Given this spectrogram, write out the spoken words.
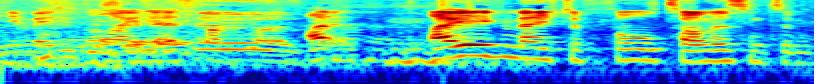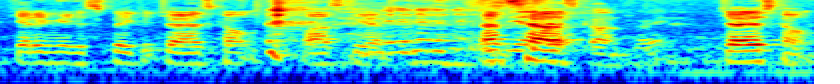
He made it to CSS Conf last I I even managed to fool Thomas into getting me to speak at JSConf last year. That's how CSS Conf, right? JSConf.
